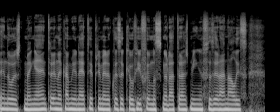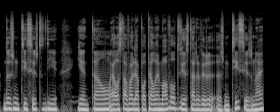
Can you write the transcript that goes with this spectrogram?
ainda hoje de manhã entrei na caminhonete e a primeira coisa que eu vi foi uma senhora atrás de mim a fazer a análise das notícias do dia. E então ela estava a olhar para o telemóvel, devia estar a ver as notícias, não é?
